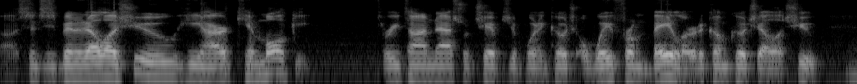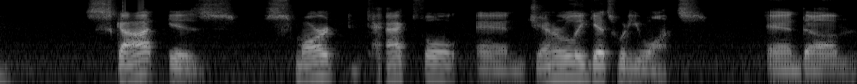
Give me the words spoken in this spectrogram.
Uh, since he's been at LSU, he hired Kim Mulkey, three-time national championship winning coach, away from Baylor to come coach LSU. Scott is smart and tactful and generally gets what he wants. And um,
